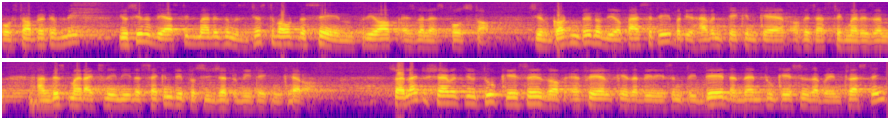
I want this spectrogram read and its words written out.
postoperatively, you see that the astigmatism is just about the same pre-op as well as post-op. So you've gotten rid of the opacity, but you haven't taken care of his astigmatism, and this might actually need a secondary procedure to be taken care of. So I'd like to share with you two cases of FALK that we recently did and then two cases that were interesting.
